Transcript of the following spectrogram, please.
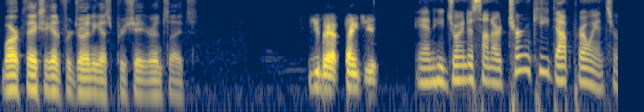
Mark, thanks again for joining us. Appreciate your insights. You bet. Thank you. And he joined us on our turnkey.pro answer line.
